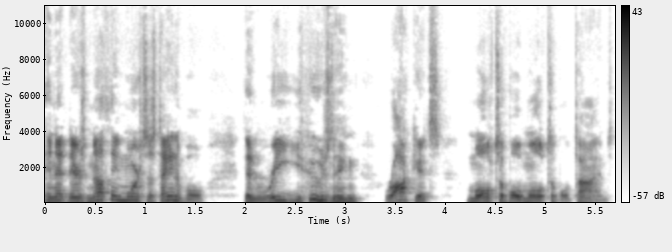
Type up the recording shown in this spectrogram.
And that there's nothing more sustainable than reusing rockets multiple, multiple times.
